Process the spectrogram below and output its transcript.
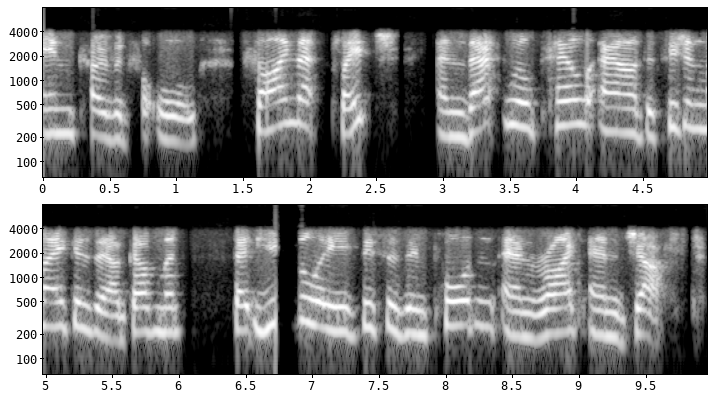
EndCovid for all. Sign that pledge and that will tell our decision makers, our government, that you believe this is important and right and just.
